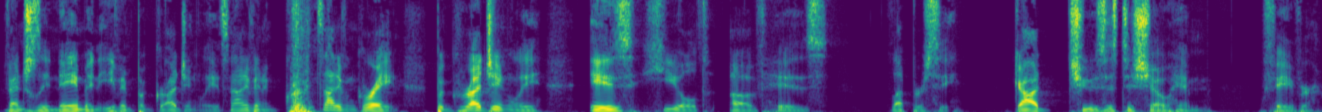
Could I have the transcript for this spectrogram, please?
eventually Naaman, even begrudgingly, it's not even it's not even great, begrudgingly is healed of his leprosy. God chooses to show him favor.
